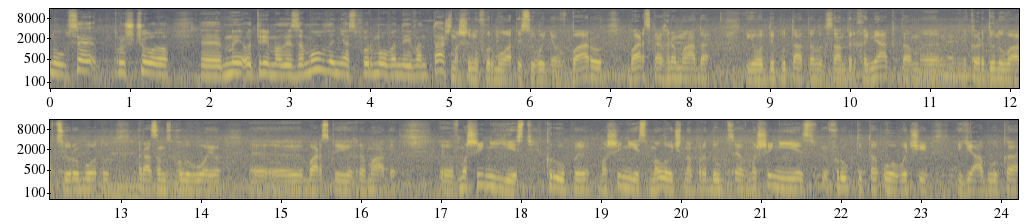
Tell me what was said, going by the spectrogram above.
Ну, все, про що е, ми отримали замовлення, сформований вантаж. Машину формувати сьогодні в бару, барська громада. І от депутат Олександр Хам'як там е, координував цю роботу разом з головою е, барської громади. Е, В машині є крупи, в машині є молочна продукція, в машині є фрукти та овочі, яблука.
